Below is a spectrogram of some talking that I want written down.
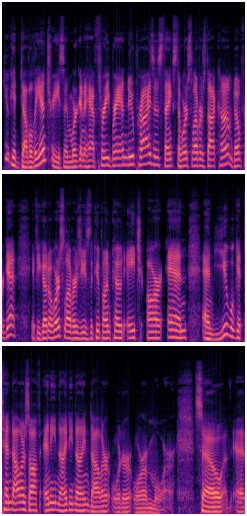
you get double the entries. And we're going to have three brand new prizes thanks to Horseloverz.com. Don't forget, if you go to Horse Lovers, use the coupon code HRN, and you will get ten dollars off any ninety nine dollar order or more. So, uh,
